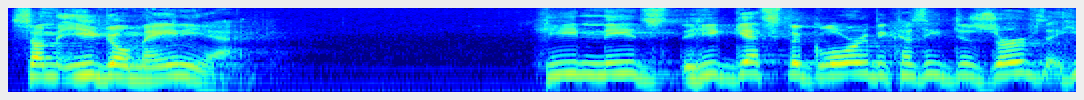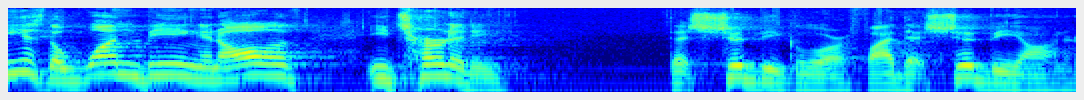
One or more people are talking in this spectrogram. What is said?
some egomaniac. He needs he gets the glory because he deserves it. He is the one being in all of eternity that should be glorified, that should be honored.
